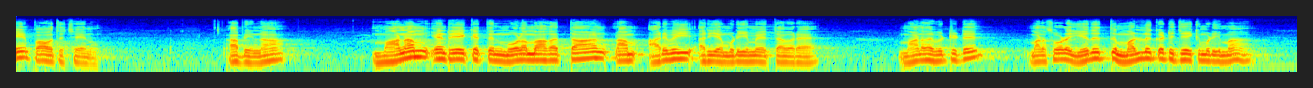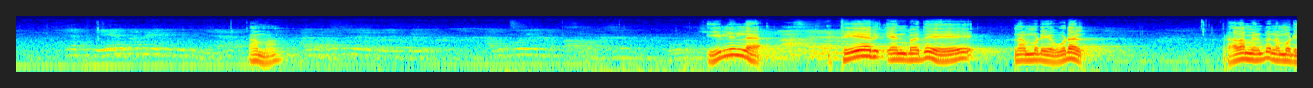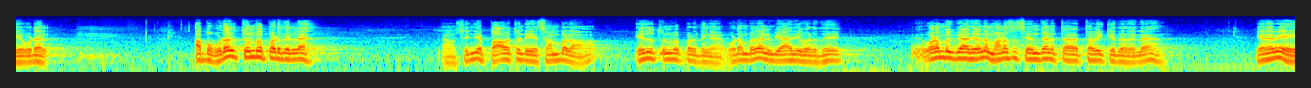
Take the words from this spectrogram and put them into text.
ஏன் பாவத்தை செய்யணும்? அப்படின்னா மனம் என்ற இயக்கத்தின் மூலமாகத்தான் நாம் அறிவை அறிய முடியுமே தவிர மனதை விட்டுட்டு மனசோட எதிர்த்து மல்லு கட்டி ஜெயிக்க முடியுமா? ஆமாம் இல்லை இல்லை. தேர் என்பது நம்முடைய உடல். ரதம் என்பது நம்முடைய உடல். அப்போ உடல் துன்பப்படுதில்ல? நம்ம செஞ்ச பாவத்தினுடைய சம்பளம் எது துன்பப்படுதுங்க? உடம்பு தான் வியாதி வருது. உடம்புக்கு வியாதி வந்து மனசு சேர்ந்து தானே த தவிக்குது அதில்? எனவே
